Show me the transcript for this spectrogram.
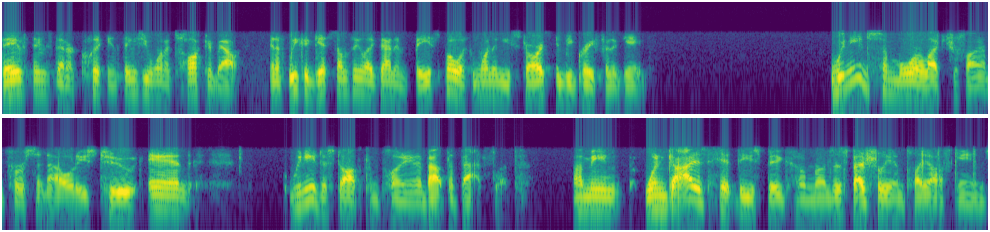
they have things that are clicking, things you want to talk about. And if we could get something like that in baseball with one of these stars, it'd be great for the game. We need some more electrifying personalities too, and we need to stop complaining about the bat flip. I mean, when guys hit these big home runs, especially in playoff games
